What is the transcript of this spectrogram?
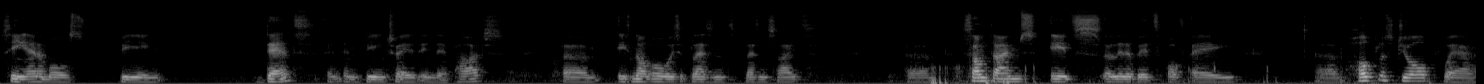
seeing animals being dead and, and being traded in their parts um, is not always a pleasant pleasant sight. Um, sometimes it's a little bit of a um, hopeless job where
